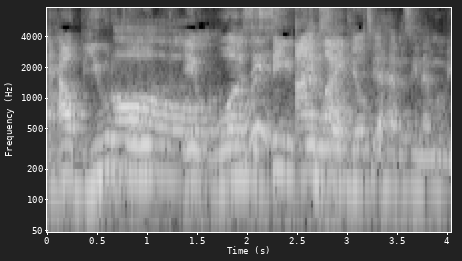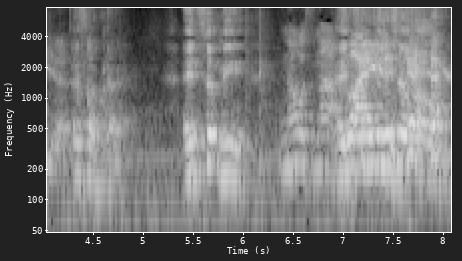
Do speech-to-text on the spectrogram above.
And how beautiful Oh, it was to see. I'm in so like guilty I haven't seen that movie yet. It's okay. It took me. No, it's not. It Like- took me till uh,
